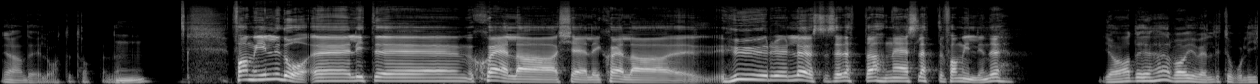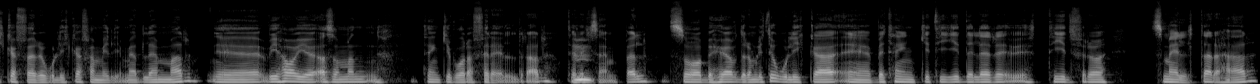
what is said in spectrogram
Ja, det låter toppen. Mm. Familj då, eh, lite eh, själakärlek, själa... eh, Hur löste sig detta? När släppte familjen det? Ja, det här var ju väldigt olika för olika familjemedlemmar. Eh, vi har ju, alltså man tänker våra föräldrar till Mm. exempel, så behövde de lite olika eh, betänketid eller eh, tid för att smälta det här.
